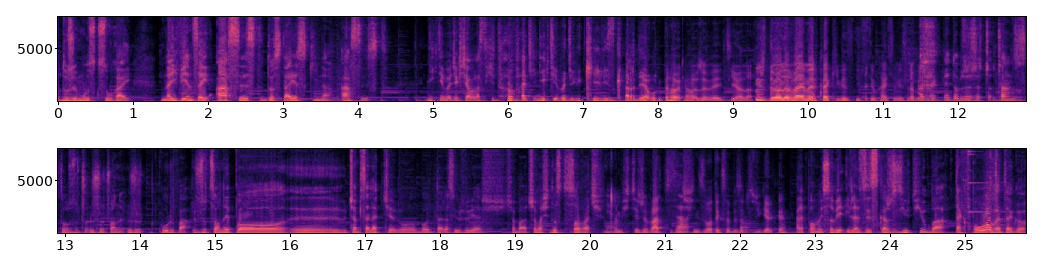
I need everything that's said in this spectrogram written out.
Duży mózg, słuchaj. Najwięcej asyst dostaje skina. Asyst. Nikt nie będzie chciał last hitować i nikt nie będzie killi zgarniał. Dobra, może być, jolo. Już doładowałem RPG, więc nic z tym hajsem nie zrobię. Nie, Dobrze, że ch- challenge został rzuc- rzucony, rzu kurwa, rzucony po yy, Champ Selectie, bo, bo teraz już wiesz, trzeba, trzeba się dostosować. Nie. A myślicie, że warto za Tak. 10 zł sobie zepsuć gierkę? Ale pomyśl sobie ile zyskasz z YouTube'a. Tak w połowę tego.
